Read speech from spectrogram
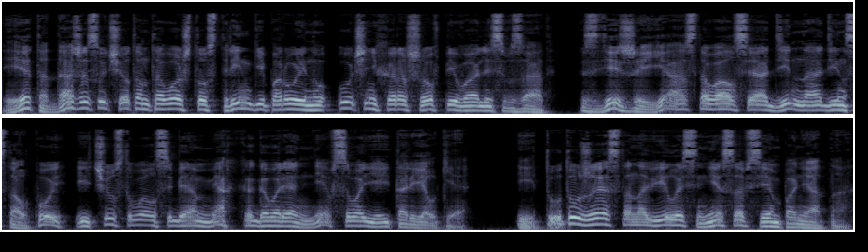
И это даже с учетом того, что стринги порой ну очень хорошо впивались в зад. Здесь же я оставался один на один с толпой и чувствовал себя, мягко говоря, не в своей тарелке. И тут уже становилось не совсем понятно.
